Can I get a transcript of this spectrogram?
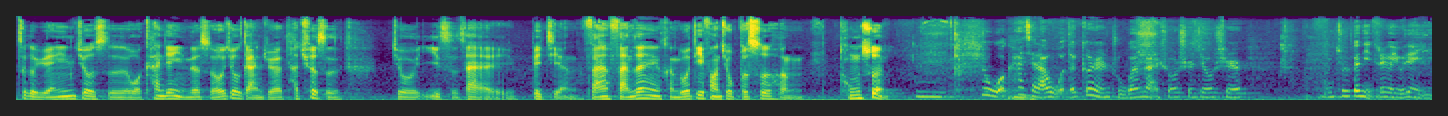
这个原因，就是我看电影的时候就感觉他确实就一直在被剪，反反正很多地方就不是很通顺。嗯，就我看起来，我的个人主观感受是，就是，嗯，就是跟你这个有点一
